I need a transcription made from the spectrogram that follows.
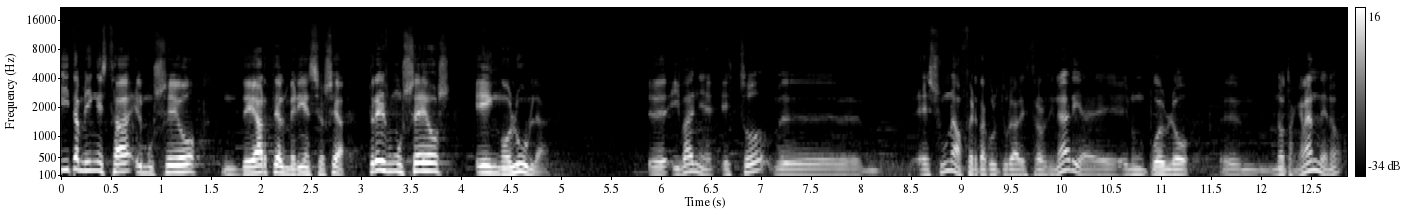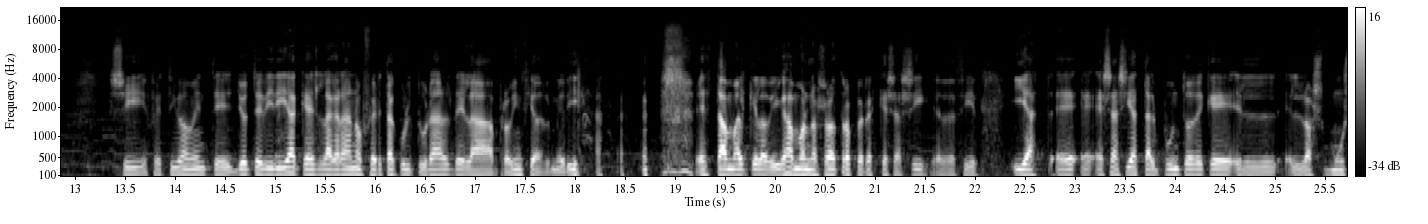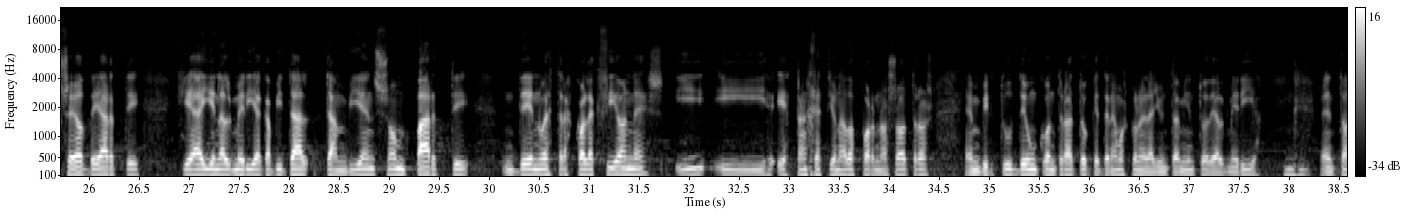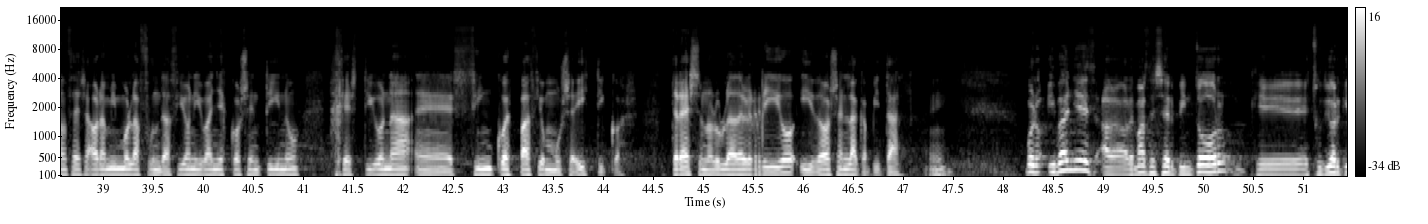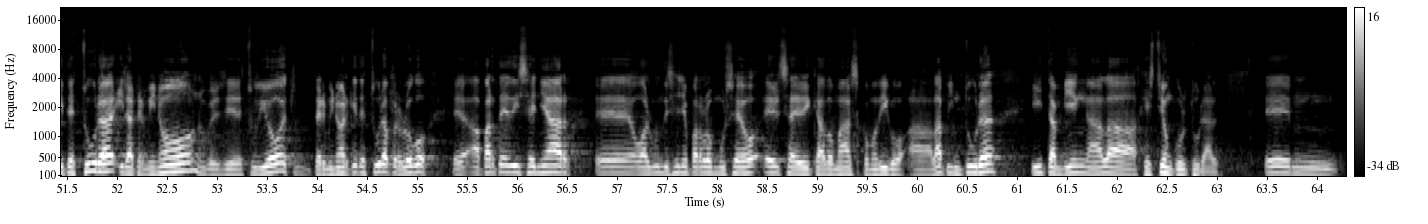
Y también está el Museo de Arte Almeriense, o sea, tres museos en Olula. Eh, Ibáñez, esto eh, es una oferta cultural extraordinaria eh, en un pueblo eh, no tan grande, ¿no? Sí, efectivamente. Yo te diría que es la gran oferta cultural de la provincia de Almería. Está mal que lo digamos nosotros, pero es que es así. Es decir, y hasta- eh, eh, es así hasta el punto de que el- los museos de arte que hay en Almería capital también son parte de nuestras colecciones y, y están gestionados por nosotros en virtud de un contrato que tenemos con el Ayuntamiento de Almería. Entonces, ahora mismo la Fundación Ibáñez Cosentino gestiona eh, cinco espacios museísticos, tres en Olula del Río y dos en la capital. ¿eh? Bueno, Ibáñez, además de ser pintor, que estudió arquitectura y la terminó, estudió, estu- terminó arquitectura, pero luego, eh, aparte de diseñar eh, o algún diseño para los museos, él se ha dedicado más, como digo, a la pintura y también a la gestión cultural. Em,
